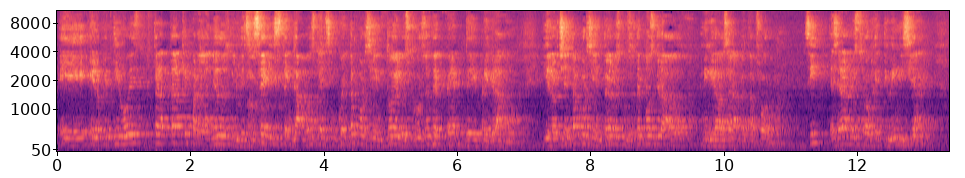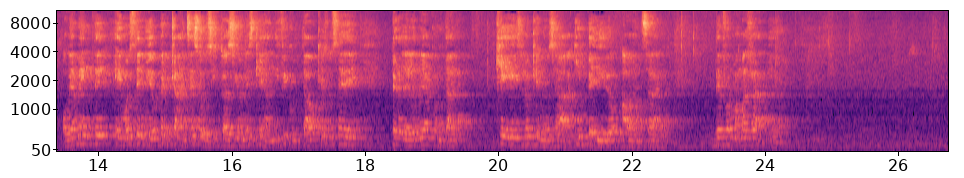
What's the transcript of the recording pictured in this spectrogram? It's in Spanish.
eh, el objetivo es tratar que para el año 2016 tengamos el 50% de los cursos de, de, pregrado y el 80% de los cursos de posgrado migrados a la plataforma. ¿Sí? Ese era nuestro objetivo inicial. Obviamente hemos tenido percances o situaciones que han dificultado que sucede, pero ya les voy a contar qué es lo que nos ha impedido avanzar de forma más rápida.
